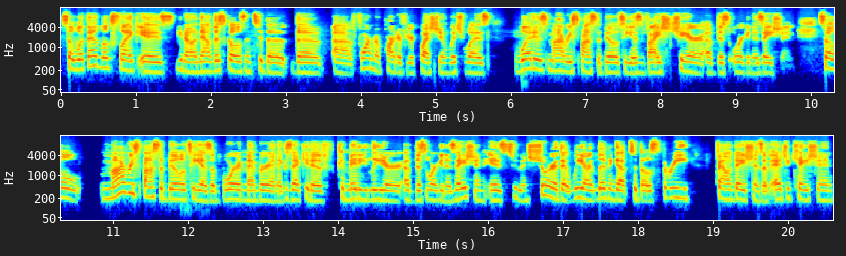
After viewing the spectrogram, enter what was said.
So what that looks like is, you know, now this goes into the the uh, former part of your question, which was what is my responsibility as vice chair of this organization? So my responsibility as a board member and executive committee leader of this organization is to ensure that we are living up to those three foundations of education,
